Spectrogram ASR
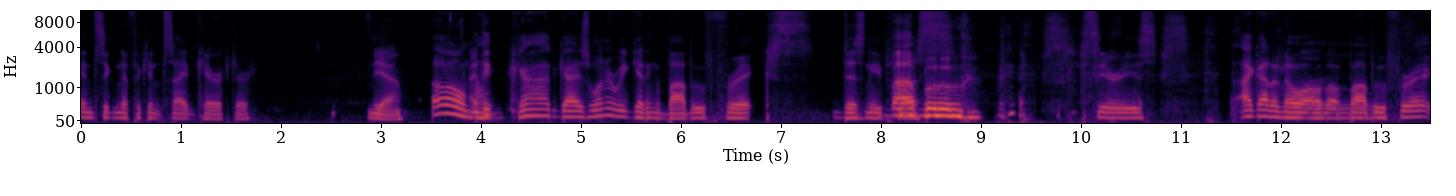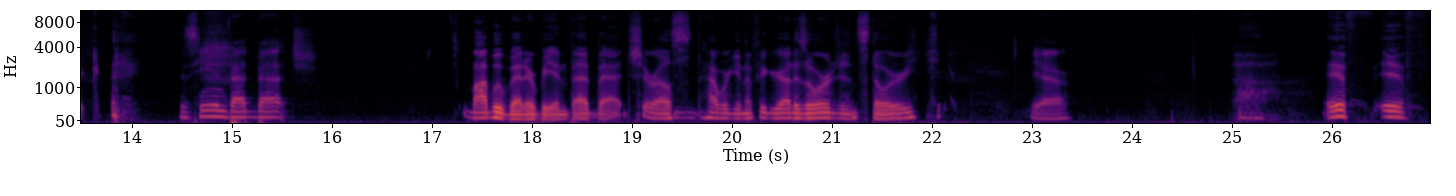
insignificant side character. Yeah. Oh my think- god, guys! When are we getting Babu Frick's Disney Plus Babu. series. I gotta know all about Babu Frick. Is he in Bad Batch? Babu better be in Bad Batch, or else how we're gonna figure out his origin story? Yeah. If if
